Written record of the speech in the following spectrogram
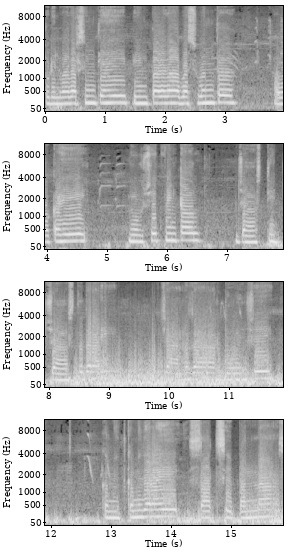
पुढील बाजार समिती आहे पिंपळगाव बसवंत. आवक आहे नऊशे क्विंटल. जास्तीत जास्त दर आहे चार हजार दोनशे. कमीत कमी दर आहे सातशे पन्नास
